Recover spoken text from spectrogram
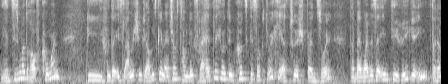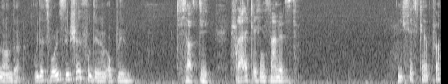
jetzt ist man drauf gekommen, die von der islamischen Glaubensgemeinschaft haben dem Freiheitlichen und dem kurz gesagt, welche er zusperren soll. Dabei war das eine Intrige untereinander. Und jetzt wollen sie den Chef von denen abwählen. Das heißt, die Freiheitlichen sind jetzt ISIS-Kämpfer.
